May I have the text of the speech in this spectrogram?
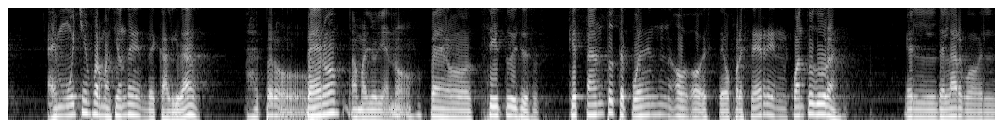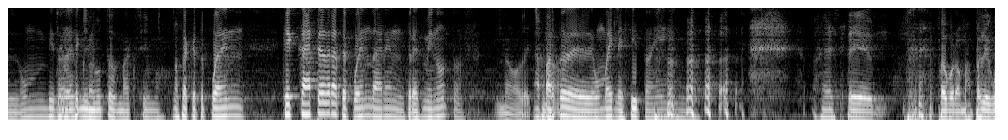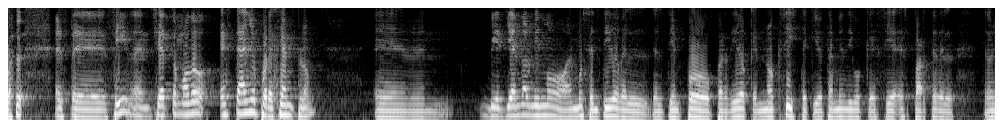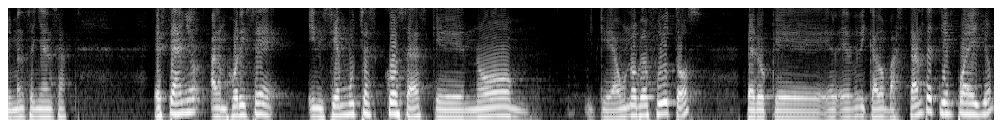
hay mucha información de, de calidad. Ay, pero Pero, la mayoría no. pero sí tú dices, ¿qué tanto te pueden o- o, este, ofrecer? ¿En cuánto dura el de largo? El, un video Tres minutos máximo. O sea, que te pueden... ¿Qué cátedra te pueden dar en tres minutos? No, de hecho. Aparte no. de un bailecito ahí. Este fue broma, pero igual. Este, sí, en cierto modo, este año, por ejemplo, en- yendo al mismo, al mismo sentido del, tiempo perdido que no existe, que yo también digo que sí es parte de la misma enseñanza. Este año, a lo mejor hice, inicié muchas cosas que no, que aún no veo frutos, pero que he- he dedicado bastante tiempo a ello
